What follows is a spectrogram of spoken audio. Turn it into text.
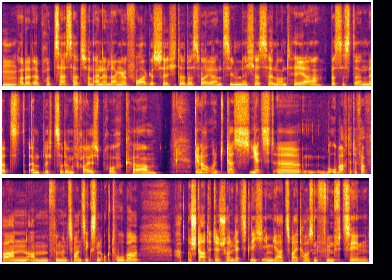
hm, oder der Prozess hat schon eine lange Vorgeschichte. Das war ja ein ziemliches Hin und Her, bis es dann letztendlich zu dem Freispruch kam. Genau, und das jetzt äh, beobachtete Verfahren am 25. Oktober startete schon letztlich im Jahr 2015.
